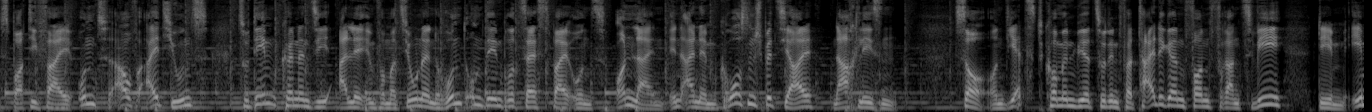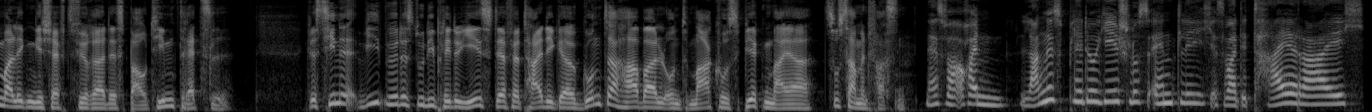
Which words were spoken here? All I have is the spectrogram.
Spotify und auf iTunes. Zudem können Sie alle Informationen rund um den Prozess bei uns online in einem großen Spezial nachlesen. So, und jetzt kommen wir zu den Verteidigern von Franz W., dem ehemaligen Geschäftsführer des Bauteam Dretzel. Christine, wie würdest du die Plädoyers der Verteidiger Gunther Haberl und Markus Birkenmeier zusammenfassen? Es war auch ein langes Plädoyer schlussendlich. Es war detailreich.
